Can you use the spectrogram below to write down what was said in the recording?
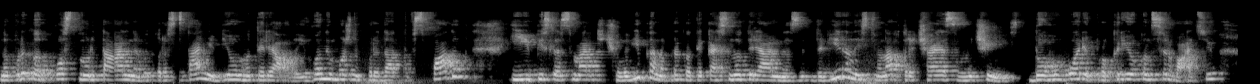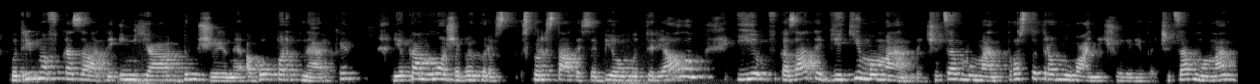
наприклад, постмортальне використання біоматеріалу. Його не можна передати в спадок, і після смерті чоловіка, наприклад, якась нотаріальна довіреність, вона втрачає свою чинність. В договорі про кріоконсервацію потрібно вказати ім'я дружини або партнерки, яка може використ- скористатися біоматеріалом, і вказати в які моменти, чи це в момент просто травмування чоловіка, чи це в момент,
